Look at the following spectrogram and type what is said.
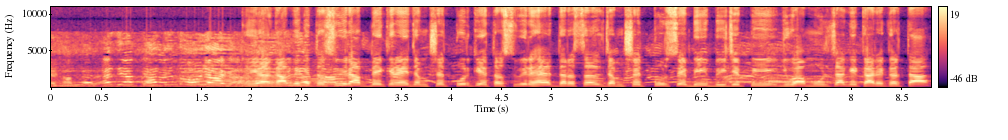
तो ये हंगामे की तस्वीर आप देख रहे हैं, जमशेदपुर की तस्वीर है। दरअसल जमशेदपुर से भी बीजेपी युवा मोर्चा के कार्यकर्ता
